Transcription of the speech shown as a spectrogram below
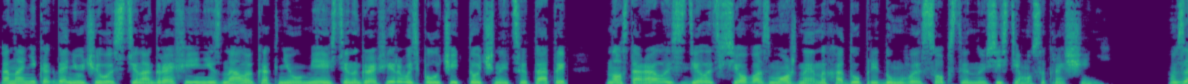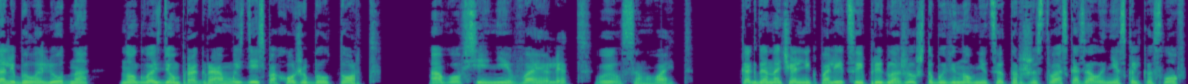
Она никогда не училась стенографии и не знала, как, не умея стенографировать, получить точные цитаты, но старалась сделать все возможное, на ходу придумывая собственную систему сокращений. В зале было людно, но гвоздем программы здесь, похоже, был торт, а вовсе не Вайолет Уилсон Уайт. Когда начальник полиции предложил, чтобы виновница торжества сказала несколько слов,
